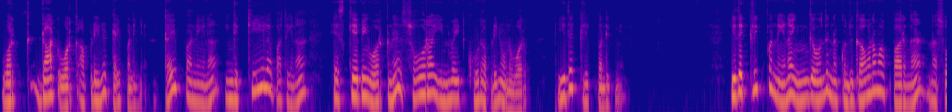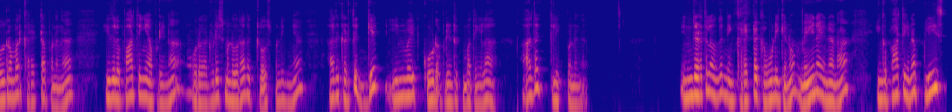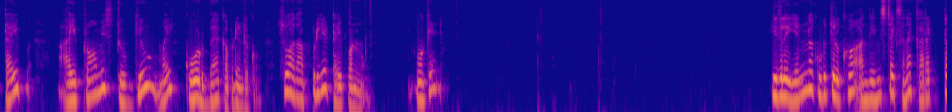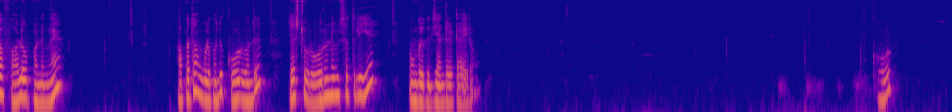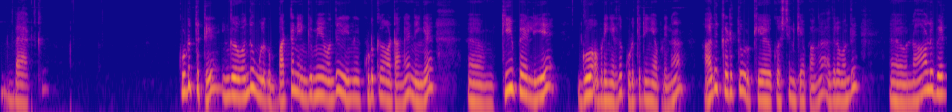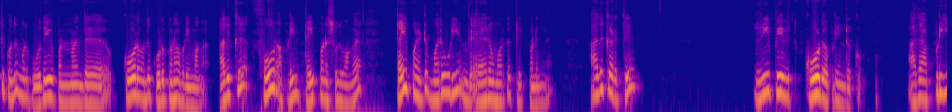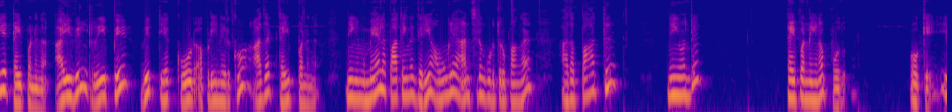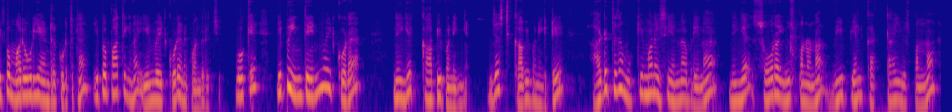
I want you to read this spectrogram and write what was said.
ஒர்க் டாட் ஒர்க் அப்படின்னு டைப் பண்ணிங்க. டைப் பண்ணிங்கன்னா இங்கே கீழே பார்த்தீங்கன்னா எஸ்கேப்பிங் ஒர்க்னு சோரா இன்வைட் கோட் அப்படின்னு ஒன்று வரும். இதை கிளிக் பண்ணிக்கங்க. இதை கிளிக் பண்ணிங்கன்னா இங்கே வந்து நான் கொஞ்சம் கவனமாக பாருங்கள் நான் சொல்கிற மாதிரி கரெக்டாக பண்ணுங்கள் இதில் பார்த்தீங்க அப்படின்னா ஒரு அட்வர்டைஸ்மெண்ட் வர அதை க்ளோஸ் பண்ணிக்கங்க. அதுக்கடுத்து கெட் இன்வைட் கோட் அப்படின்னு இருக்கும் பார்த்தீங்களா? அதை கிளிக் பண்ணுங்கள் இந்த இடத்துல வந்து நீங்கள் கரெக்டாக கவனிக்கணும். மெயினாக என்னென்னா இங்கே பார்த்தீங்கன்னா please type I promise to give my code back அப்படின்னு இருக்கும். ஸோ அதை அப்படியே டைப் பண்ணணும். ஓகே இதில் என்ன கொடுத்துருக்கோ அந்த இன்ஸ்ட்ரக்ஷனை கரெக்டாக ஃபாலோ பண்ணுங்கள் அப்போ தான் உங்களுக்கு வந்து கோடு வந்து ஜஸ்ட் ஒரு ஒரு நிமிஷத்துலேயே உங்களுக்கு ஜென்ரேட் ஆயிரும். கோட் பேக் கொடுத்துட்டு இங்கே வந்து உங்களுக்கு பட்டன் எங்கேயுமே வந்து இன்னும் கொடுக்க மாட்டாங்க. நீங்கள் கீபேட்லேயே கோ அப்படிங்கிறத கொடுத்துட்டீங்க அப்படின்னா அதுக்கடுத்து ஒரு கே கொஸ்டின் கேட்பாங்க. அதில் வந்து நாலு பேர்த்துக்கு வந்து உங்களுக்கு உதவி பண்ணணும். இந்த கோடை வந்து கொடுக்கணும் அப்படிம்பாங்க. அதுக்கு ஃபோர் அப்படின்னு டைப் பண்ண சொல்லுவாங்க. டைப் பண்ணிவிட்டு மறுபடியும் இங்கே ஏரோ மார்க்கை கிளிக் பண்ணுங்கள் அதுக்கடுத்து ரீபே வித் கோடு அப்படின்னு இருக்கும். அதை அப்படியே டைப் பண்ணுங்கள் I will repay with a code அப்படின்னு இருக்கும். அதை டைப் பண்ணுங்கள் நீங்கள் உங்கள் மேலே பார்த்தீங்கன்னா தெரியும். அவங்களே ஆன்சரும் கொடுத்துருப்பாங்க. அதை பார்த்து நீங்கள் வந்து டைப் பண்ணிங்கன்னா போதும். ஓகே. இப்போ மறுபடியும் என்ட்ரு கொடுத்துட்டேன். இப்போ பார்த்தீங்கன்னா இன்வைட் கூட எனக்கு வந்துருச்சு. ஓகே. இப்போ இந்த இன்வைட் கூட நீங்கள் காப்பி பண்ணிக்கங்க. ஜஸ்ட் காப்பி பண்ணிக்கிட்டு அடுத்ததான் முக்கியமான விஷயம் என்ன அப்படின்னா நீங்கள் சோரா யூஸ் பண்ணோன்னா விபிஎன் கரெக்டாக யூஸ் பண்ணணும்.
